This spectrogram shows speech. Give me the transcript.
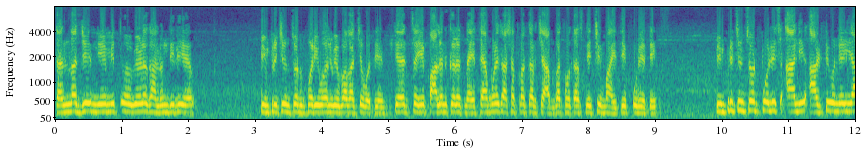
त्यांना जे नियमित वेळ घालून दिली आहे पिंपरी चिंचवड परिवहन विभागाच्या वतीने त्याचं हे पालन करत नाही. त्यामुळेच अशा प्रकारचे अपघात होत असल्याची माहिती पुढे येते. पिंपरी चिंचवड पोलीस आणि आरटीओने या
